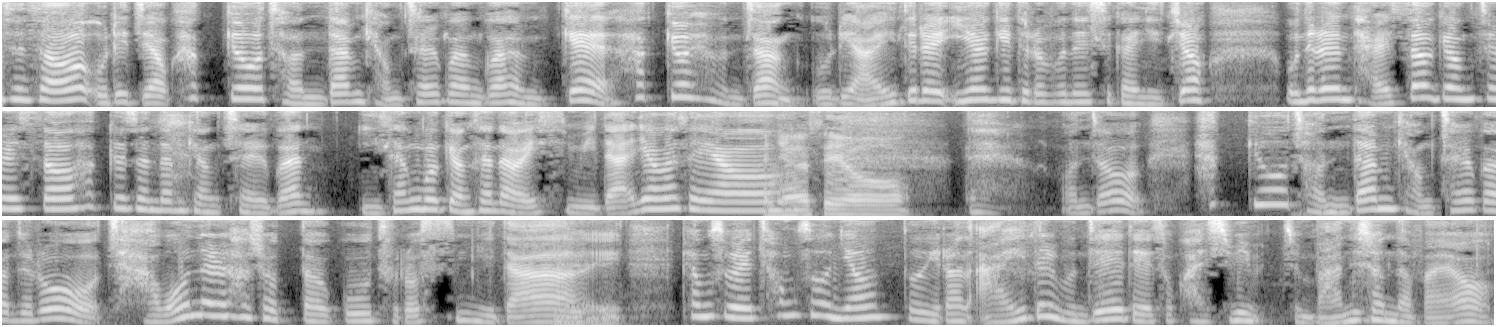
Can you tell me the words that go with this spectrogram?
순서 우리 지역 학교 전담 경찰관과 함께 학교 현장 우리 아이들의 이야기 들어보는 시간이죠. 오늘은 달서 경찰서 학교 전담 경찰관 이상무 경사 나와 있습니다. 안녕하세요. 안녕하세요. 네. 먼저 학교 전담 경찰관으로 자원을 하셨다고 들었습니다. 네. 이 평소에 청소년 또 이런 아이들 문제에 대해서 관심이 좀 많으셨나 봐요.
